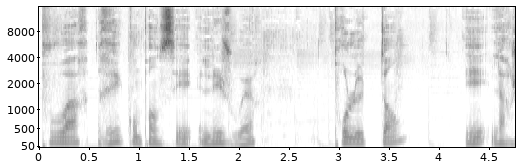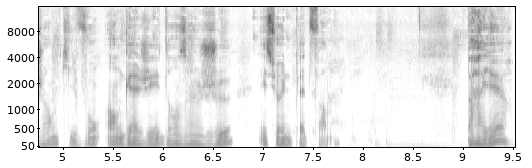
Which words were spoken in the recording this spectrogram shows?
pouvoir récompenser les joueurs pour le temps et l'argent qu'ils vont engager dans un jeu et sur une plateforme. Par ailleurs,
